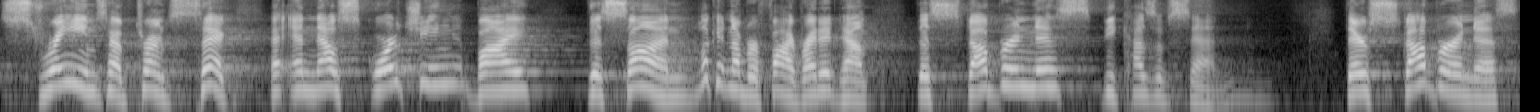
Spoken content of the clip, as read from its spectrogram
streams have turned sick. And now, scorching by the sun. Look at number five, write it down. The stubbornness because of sin. Their stubbornness,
